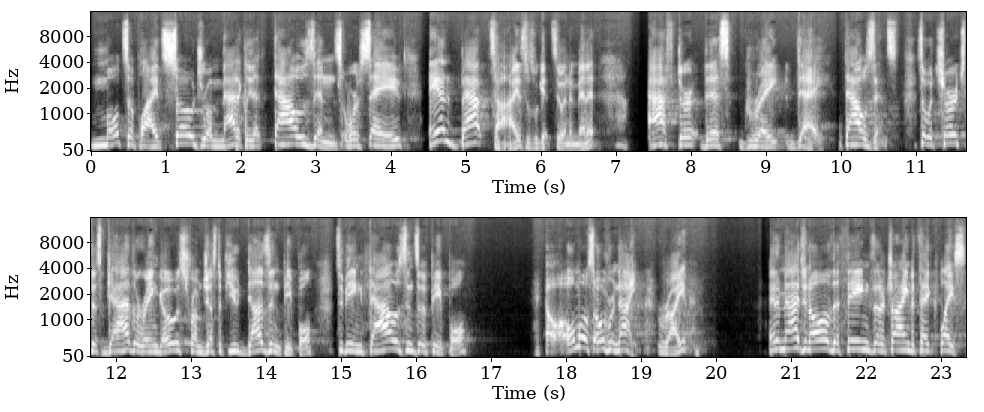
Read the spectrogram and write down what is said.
multiplied so dramatically that thousands were saved and baptized, as we'll get to in a minute, after this great day. Thousands. So a church, this gathering goes from just a few dozen people to being thousands of people almost overnight, right? And imagine all of the things that are trying to take place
